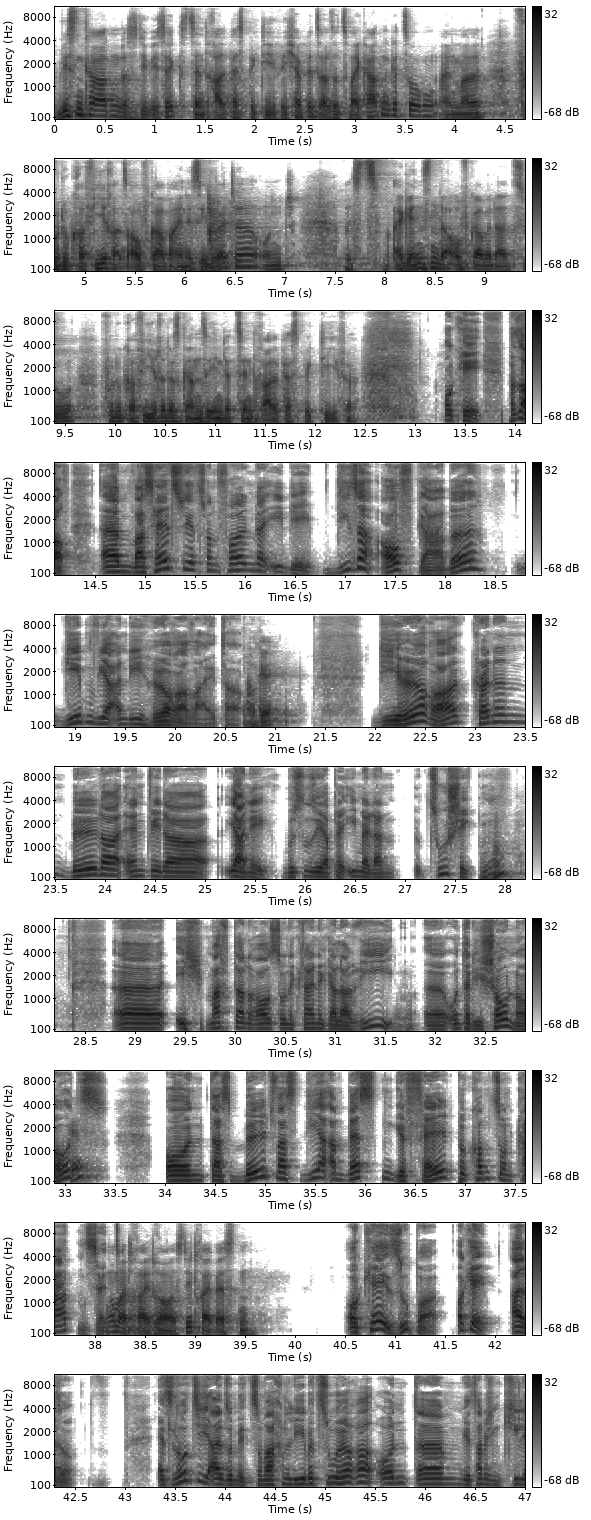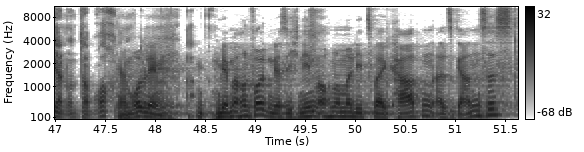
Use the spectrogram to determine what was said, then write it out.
Wissenkarten, das ist die W6, Zentralperspektive. Ich habe jetzt also zwei Karten gezogen. Einmal fotografiere als Aufgabe eine Silhouette und als ergänzende Aufgabe dazu fotografiere das Ganze in der Zentralperspektive. Okay, pass auf. Ähm, was hältst du jetzt von folgender Idee? Diese Aufgabe geben wir an die Hörer weiter. Okay. Die Hörer können Bilder entweder, ja, nee, müssen sie ja per E-Mail dann zuschicken. Mhm. Äh, ich mache daraus so eine kleine Galerie mhm. äh, unter die Show Notes. Okay. Und das Bild, was dir am besten gefällt, bekommt so ein Kartenset. Mach mal drei draus, die drei besten. Okay, super. Okay, also, es lohnt sich also mitzumachen, liebe Zuhörer. Und ähm, jetzt habe ich einen Kilian unterbrochen. Kein Problem. Wir machen folgendes. Ich nehme auch nochmal die zwei Karten als Ganzes.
